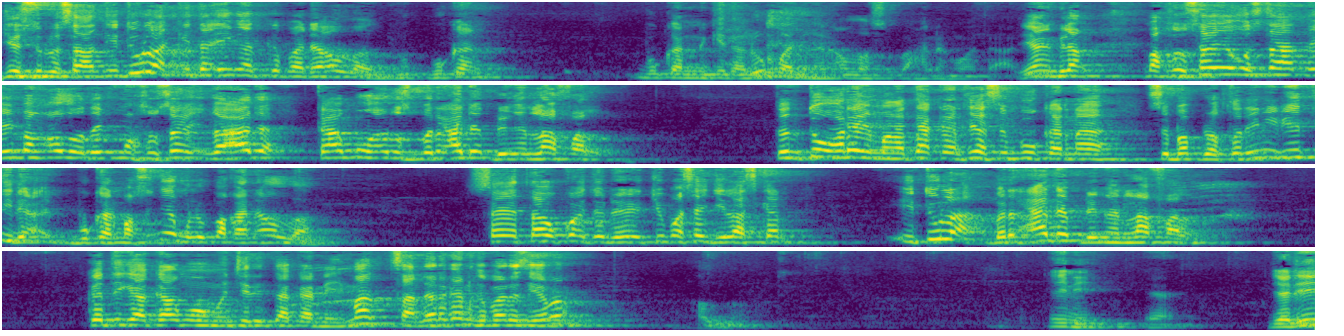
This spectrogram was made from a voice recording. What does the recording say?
Justru saat itulah kita ingat kepada Allah, bukan bukan kita lupa dengan Allah Subhanahu wa taala. Yang bilang, maksud saya Ustaz, memang Allah, tapi maksud saya enggak ada. Kamu harus beradab dengan lafal. Tentu orang yang mengatakan saya sembuh karena sebab dokter ini dia tidak bukan maksudnya melupakan Allah. Saya tahu kok itu cuma saya jelaskan itulah beradab dengan lafal. Ketika kamu menceritakan nikmat, sandarkan kepada siapa? Allah. Ini ya. Jadi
